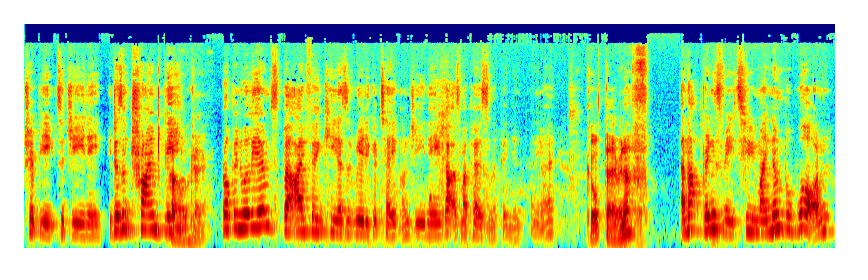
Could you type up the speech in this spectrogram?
tribute to Genie. He doesn't try and be Oh, okay. Robin Williams, but I think he has a really good take on Genie. That was my personal opinion, anyway. Cool. Fair enough. And that brings me to my number one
